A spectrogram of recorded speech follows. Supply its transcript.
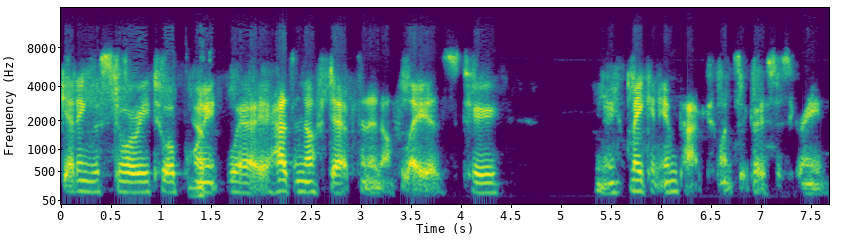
getting the story to a point yep. where it has enough depth and enough layers to you know make an impact once it goes to screen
